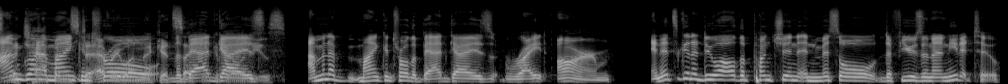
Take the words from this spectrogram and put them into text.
Yeah. I'm going to mind control that gets the bad guys. abilities. I'm gonna mind control the bad guy's right arm, and it's gonna do all the punching and missile diffusing I need it to.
